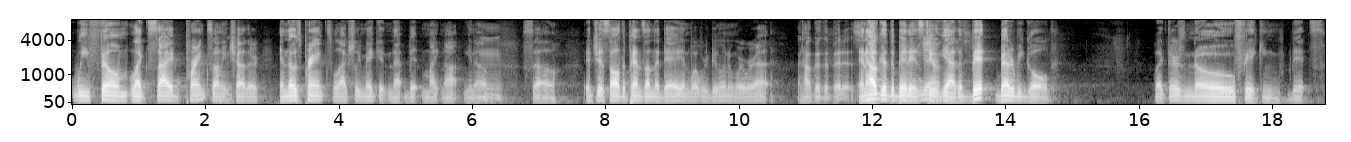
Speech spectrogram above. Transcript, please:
we film like side pranks on each other. And those pranks will actually make it, and that bit might not, you know? Mm. So It just all depends on the day and what we're doing and where we're at. And how good the bit is. And how good the bit is Yeah. too. Yeah, the bit better be gold. Like there's no faking bits.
